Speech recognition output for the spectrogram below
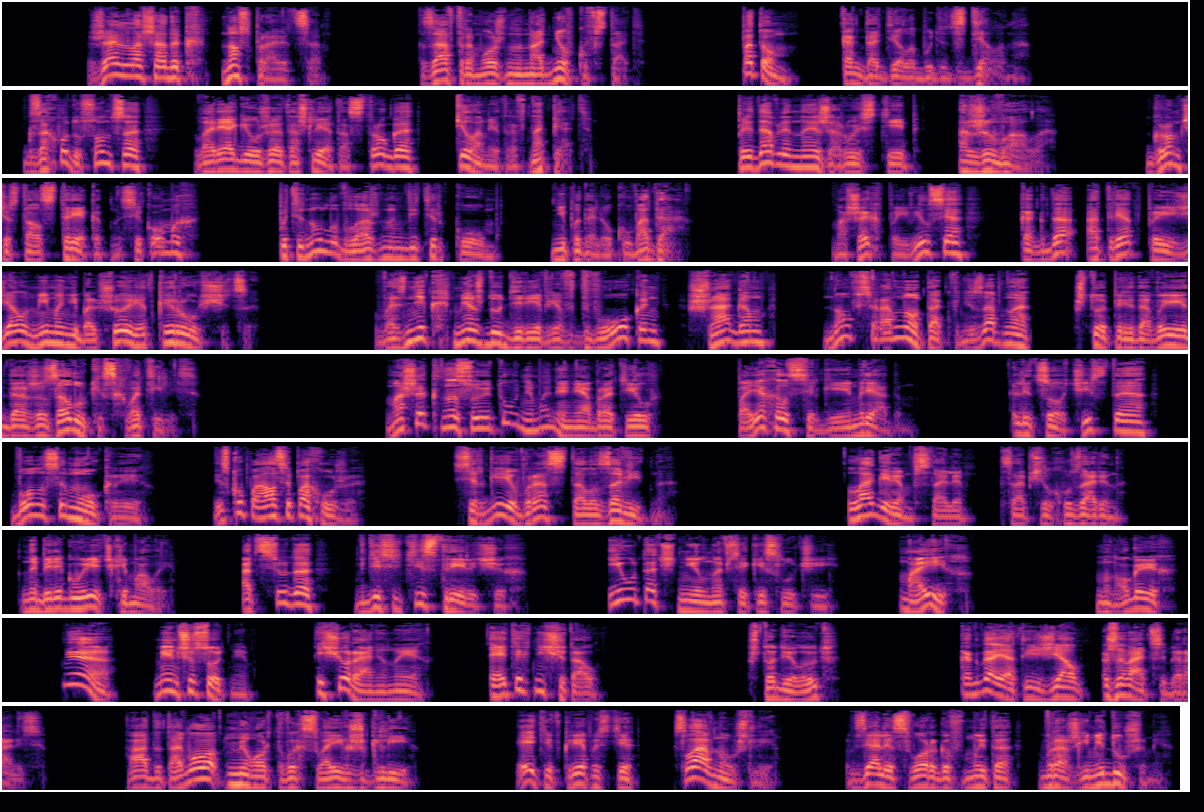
Жаль лошадок, но справиться. Завтра можно на дневку встать. Потом, когда дело будет сделано. К заходу солнца варяги уже отошли от острога километров на пять. Придавленная жарой степь оживала. Громче стал стрекот насекомых, потянуло влажным ветерком, неподалеку вода. Машек появился, когда отряд проезжал мимо небольшой редкой рощицы. Возник между деревьев двуоконь, шагом, но все равно так внезапно, что передовые даже за луки схватились. Машек на суету внимания не обратил. Поехал с Сергеем рядом. Лицо чистое, волосы мокрые. Искупался похуже. Сергею в раз стало завидно. «Лагерем встали», — сообщил Хузарин. «На берегу речки Малой. Отсюда в десяти стрелищах». И уточнил на всякий случай. «Моих». «Много их?» «Не, меньше сотни еще раненые. Этих не считал. Что делают? Когда я отъезжал, жрать собирались. А до того мертвых своих жгли. Эти в крепости славно ушли. Взяли с ворогов мыто вражьими душами.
